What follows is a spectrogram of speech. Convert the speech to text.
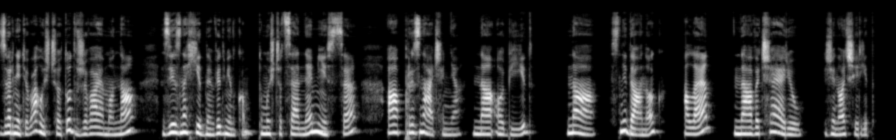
Зверніть увагу, що тут вживаємо на зі знахідним відмінком, тому що це не місце, а призначення на обід, на сніданок, але на вечерю жіночий рід.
